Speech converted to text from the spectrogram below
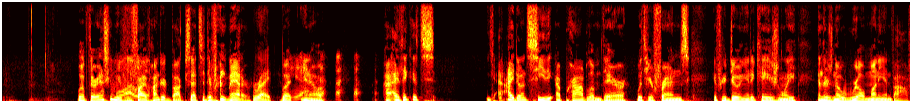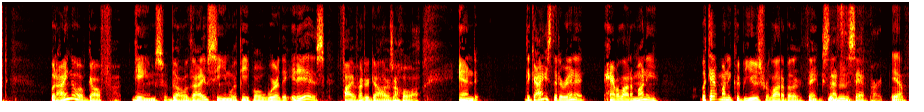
Well, if they're asking me Well, for was- five hundred bucks, that's a different matter. Right. But Yeah. you know, I, I think it's. I don't see a problem there with your friends if you're doing it occasionally and there's no real money involved. But I know of golf games, Bill, that I've seen with people where the, it is five hundred dollars a hole, and the guys that are in it have a lot of money, but that money could be used for a lot of other things. That's the sad part. Yeah.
